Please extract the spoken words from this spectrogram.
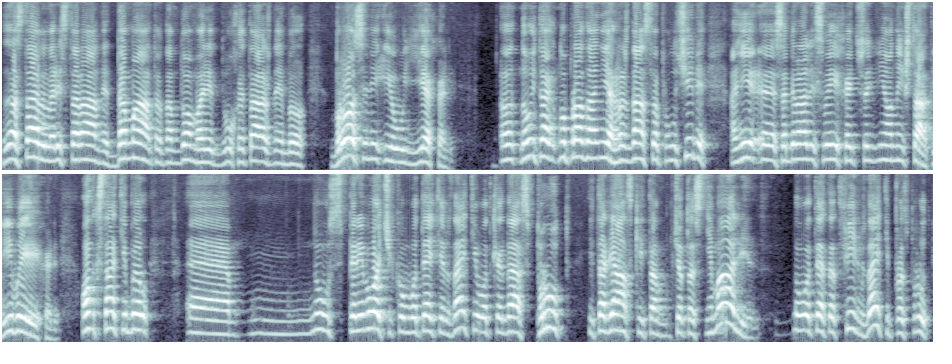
оставил рестораны, дома, то там дом, говорит, двухэтажный был, бросили и уехали. Ну и так, ну правда они гражданство получили, они э, собирались выехать в Соединенные Штаты и выехали. Он, кстати, был э, ну, с переводчиком вот этим, знаете, вот когда Спрут итальянский там что-то снимали, ну вот этот фильм, знаете, про Спрут,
